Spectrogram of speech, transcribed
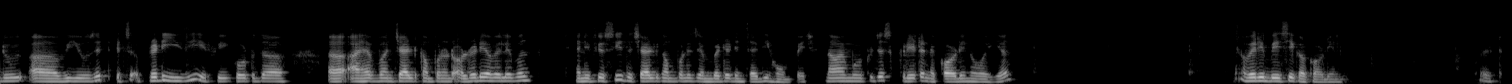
do uh, we use it? It's pretty easy. If we go to the uh, i have one child component already available. And if you see the child component is embedded inside the home page. Now i'm going to just create an accordion over here. A very basic accordion. Right.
